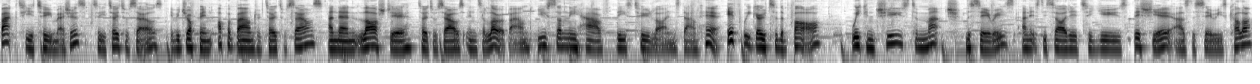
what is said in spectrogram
back to your two measures so your total sales. If you drop in upper bound with total sales and then last year total sales into lower bound you suddenly have these two lines down here. If we go to the bar we can choose to match the series and it's decided to use this year as the series color,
